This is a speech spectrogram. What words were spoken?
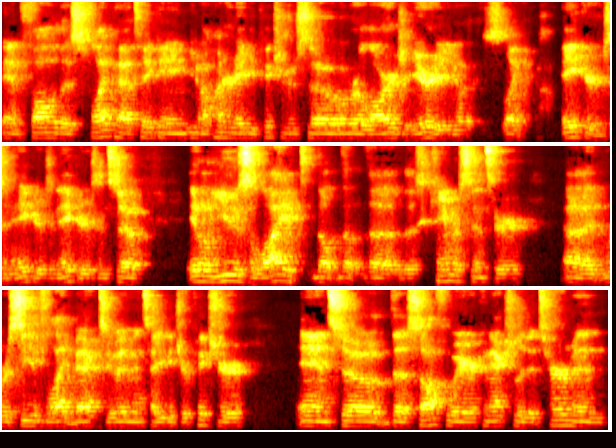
and follow this flight path, taking you know 180 pictures or so over a large area. You know, it's like acres and acres and acres, and so it'll use light. The the the, the camera sensor uh, receives light back to it, and that's how you get your picture. And so the software can actually determine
